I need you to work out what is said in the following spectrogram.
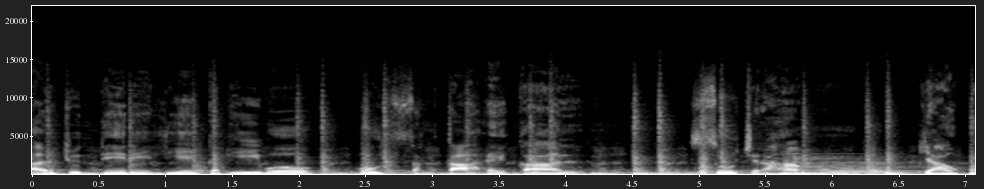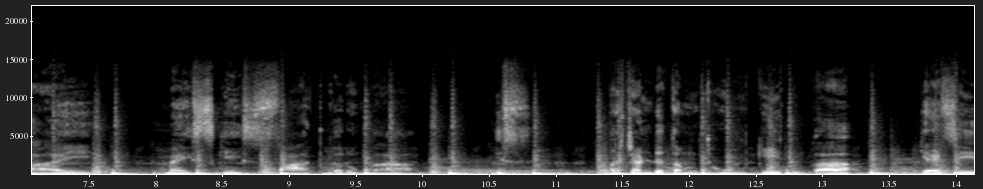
अर्जुन तेरे लिए कभी वो हो सकता है काल। सोच रहा हूँ, क्या उपाय मैं इसके साथ करूँगा? इस प्रचंडतम धूमकेतु का कैसे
